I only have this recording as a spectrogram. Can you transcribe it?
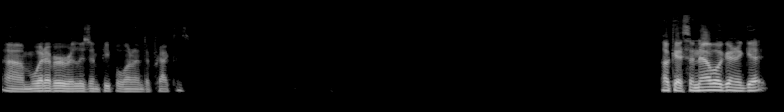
um, whatever religion people wanted to practice. Okay, so now we're going to get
